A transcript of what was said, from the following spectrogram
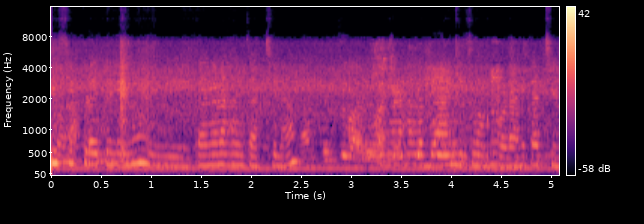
ఫ్రెండ్స్ ఇప్పుడైతే నేను గంగనహాల్కి వచ్చిన. గంగనహాల బ్యాంగిల్స్ కొనుక్కోవడానికి వచ్చిన.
